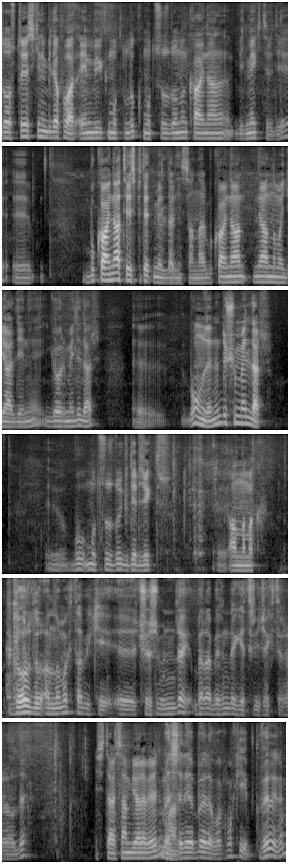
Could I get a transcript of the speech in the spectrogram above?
Dostoyevski'nin bir lafı var. En büyük mutluluk mutsuzluğunun kaynağını bilmektir diye. E, bu kaynağı tespit etmeliler insanlar. Bu kaynağın ne anlama geldiğini görmeliler. E, onun üzerine düşünmeliler. E, bu mutsuzluğu giderecektir. E, anlamak. Doğrudur anlamak tabii ki e, çözümünü de beraberinde getirecektir herhalde. İstersen bir ara verelim mi abi? Meseleye böyle bakmak iyi. Verelim.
